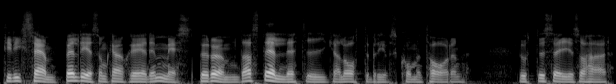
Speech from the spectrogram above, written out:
Till exempel det som kanske är det mest berömda stället i Galaterbrevskommentaren. Luther säger så här.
